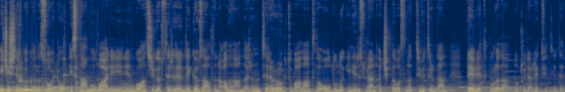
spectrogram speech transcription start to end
İçişleri Bakanı Soylu, İstanbul Valiliği'nin Boğaziçi gösterilerinde gözaltına alınanların terör örgütü bağlantılı olduğunu ileri süren açıklamasını Twitter'dan devlet burada notuyla retweetledi.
